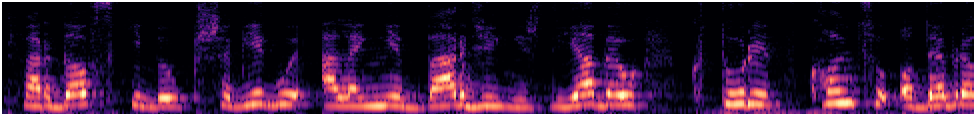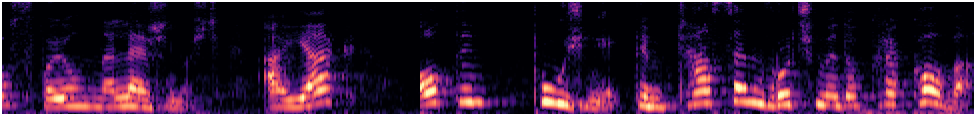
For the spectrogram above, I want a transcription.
Twardowski był przebiegły, ale nie bardziej niż diabeł, który w końcu odebrał swoją należność. A jak? O tym później. Tymczasem wróćmy do Krakowa.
